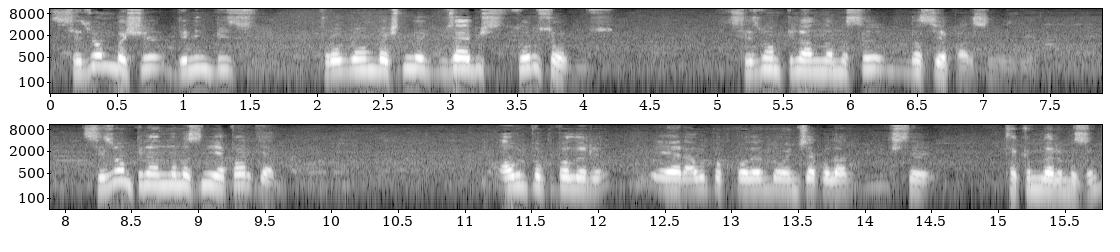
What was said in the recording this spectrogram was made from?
sezon başı demin biz programın başında güzel bir soru sordunuz. Sezon planlaması nasıl yaparsınız diye. Sezon planlamasını yaparken Avrupa kupaları eğer Avrupa kupalarında oynayacak olan işte takımlarımızın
